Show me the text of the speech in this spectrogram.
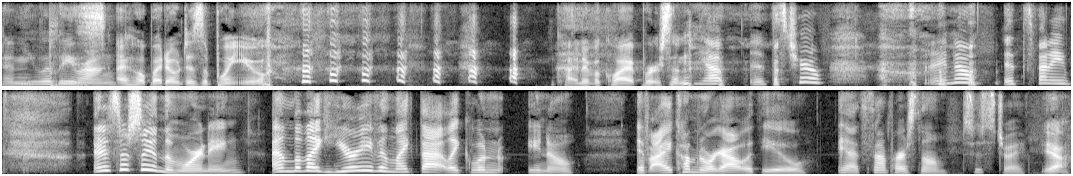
And would be please, wrong. I hope I don't disappoint you. kind of a quiet person. Yep, it's true. I know. It's funny. And especially in the morning. And like you're even like that like when, you know, if I come to work out with you, yeah, it's not personal. It's just joy. Yeah.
